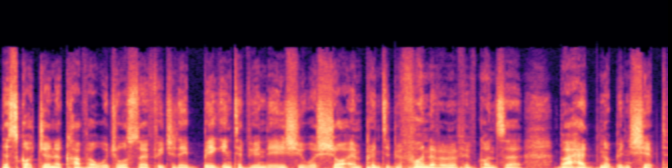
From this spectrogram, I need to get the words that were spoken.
The Scott Jenner cover, which also featured a big interview in the issue, was shot and printed before November 5th concert but had not been shipped,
